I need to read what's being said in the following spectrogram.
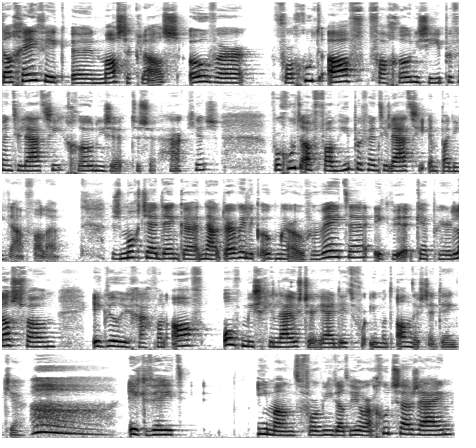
dan geef ik een masterclass over voor goed af van chronische hyperventilatie, chronische tussen haakjes, voor goed af van hyperventilatie en paniekaanvallen. Dus mocht jij denken, nou daar wil ik ook meer over weten, ik, ik heb hier last van, ik wil hier graag van af, of misschien luister jij dit voor iemand anders en denk je, oh, ik weet iemand voor wie dat heel erg goed zou zijn,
